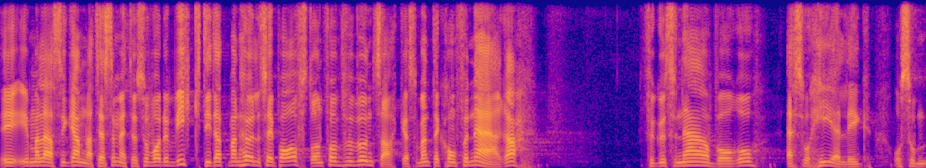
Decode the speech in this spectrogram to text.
i, man läser i Gamla Testamentet så var det viktigt att man höll sig på avstånd från förbundsarken så man inte kom för nära. För Guds närvaro är så helig och så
